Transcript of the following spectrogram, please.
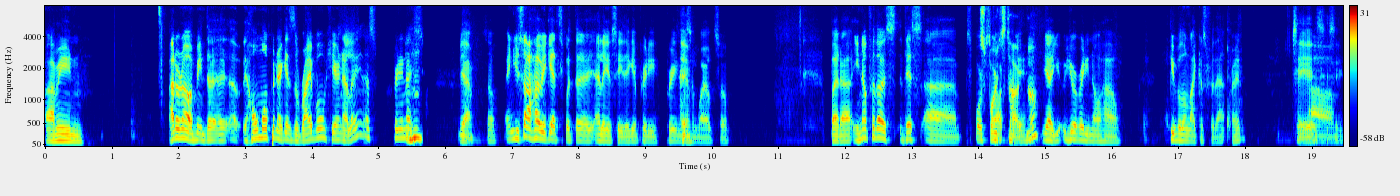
I mean, I don't know. I mean, the uh, home opener against the rival here in LA, that's pretty nice. Mm-hmm. Yeah. So, and you saw how he gets with the LAFC. They get pretty, pretty nice yeah. and wild. So, but uh enough for those this uh sports, sports talk. talk no? Yeah, you, you already know how people don't like us for that, right? Sí, um, sí, sí.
